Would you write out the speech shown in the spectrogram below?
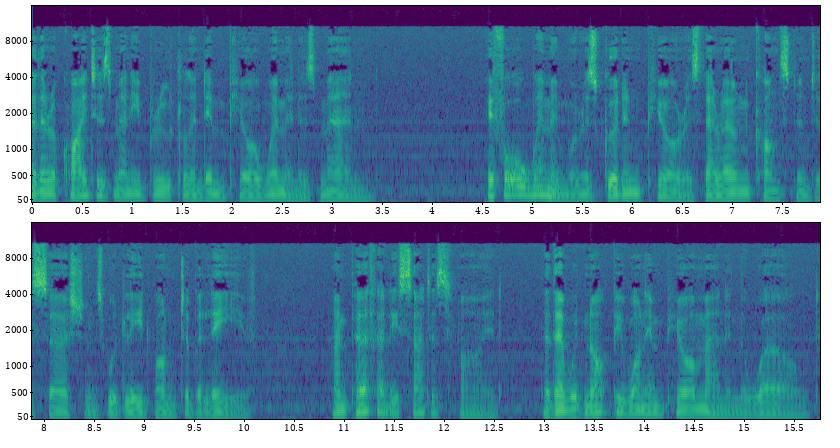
that there are quite as many brutal and impure women as men. If all women were as good and pure as their own constant assertions would lead one to believe, I am perfectly satisfied that there would not be one impure man in the world.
